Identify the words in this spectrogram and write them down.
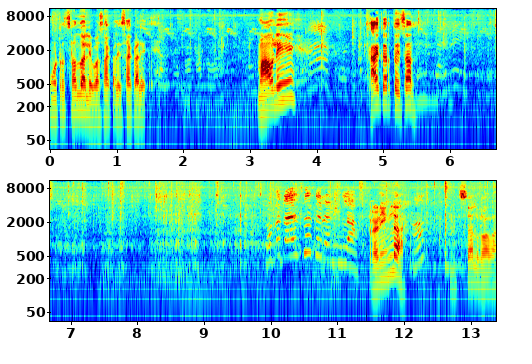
मोटर चालू झाली बा सकाळी सकाळी. माऊली काय करतोय चाल? रनिंगला? चल बाबा.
